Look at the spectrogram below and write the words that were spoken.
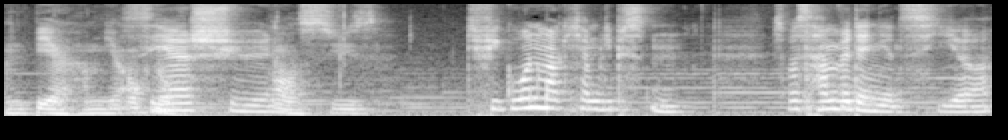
Ein Bär haben wir auch Sehr noch. schön. Oh, süß. Die Figuren mag ich am liebsten. So, was haben wir denn jetzt hier?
